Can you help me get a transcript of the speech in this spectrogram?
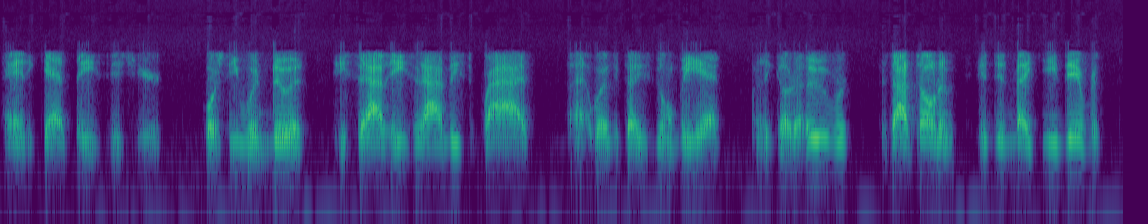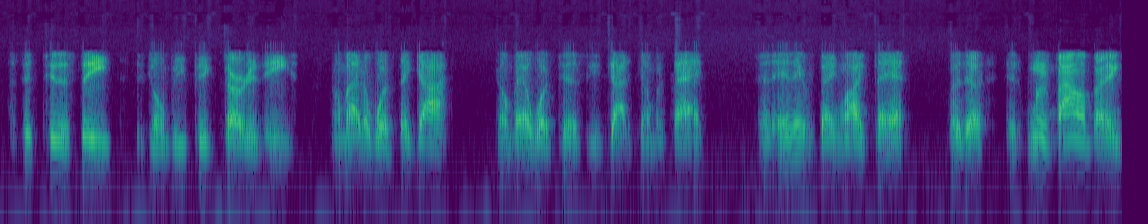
handicap these this year. Of course, he wouldn't do it. He said he said I'd be surprised uh, where Kentucky's going to be at when they go to Hoover. Because I told him it didn't make any difference. I said Tennessee is going to be picked third in the East, no matter what they got, no matter what Tennessee's got coming back, and, and everything like that. But uh, one final thing,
